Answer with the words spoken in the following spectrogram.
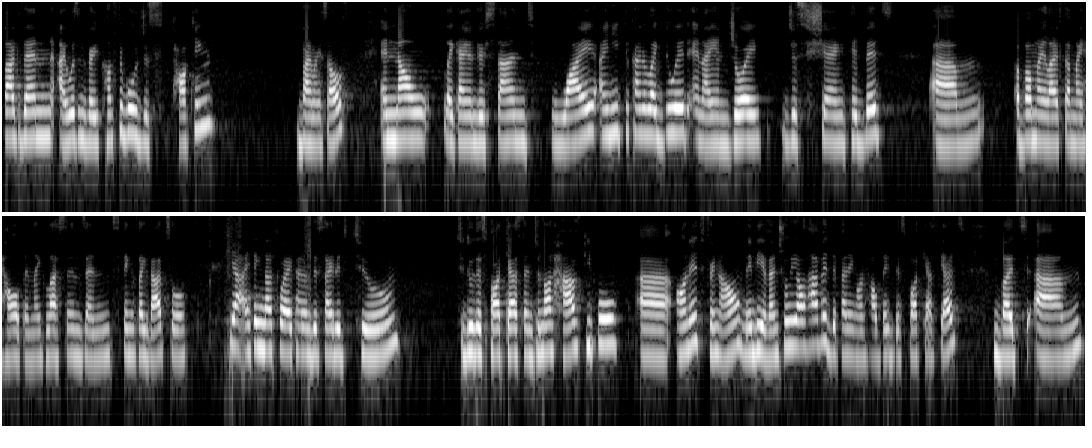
back then, I wasn't very comfortable just talking by myself, and now like I understand why I need to kind of like do it, and I enjoy just sharing tidbits. Um, about my life that might help and like lessons and things like that. So yeah, I think that's why I kind of decided to to do this podcast and to not have people uh, on it for now. Maybe eventually I'll have it, depending on how big this podcast gets. But um,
